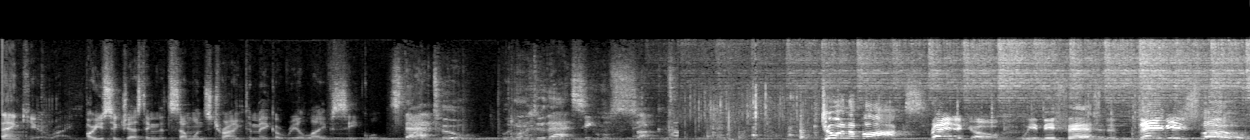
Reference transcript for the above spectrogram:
Thank you. Right. Are you suggesting that someone's trying to make a real life sequel? Stab 2? Who'd want to do that? Sequels suck. Two in the box! Ready to go. We be fast and They be slow.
